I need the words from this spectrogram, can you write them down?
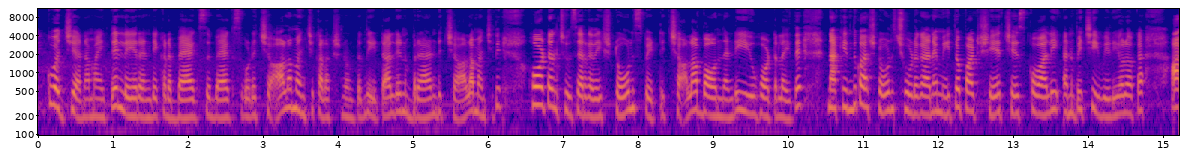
ఎక్కువ జనం అయితే లేరండి. ఇక్కడ బ్యాగ్స్ బ్యాగ్స్ కూడా చాలా మంచి కలెక్షన్ ఉంటుంది. ఉంటుంది. ఇటాలియన్ బ్రాండ్ చాలా మంచిది. హోటల్ చూశారు కదా ఈ స్టోన్స్ పెట్టి చాలా బాగుందండి ఈ హోటల్ అయితే. నాకు ఎందుకు ఆ స్టోన్స్ చూడగానే మీతో పాటు షేర్ చేసుకోవాలి అనిపించి ఈ వీడియోలో ఒక ఆ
